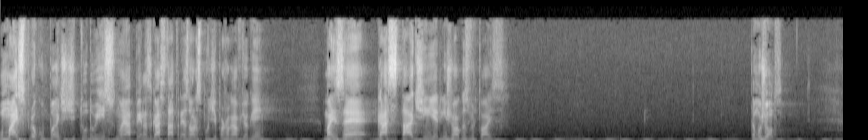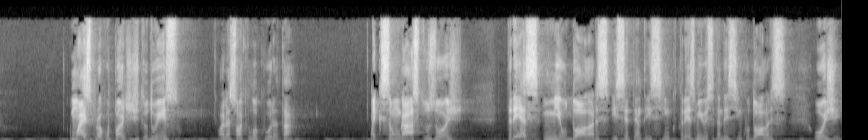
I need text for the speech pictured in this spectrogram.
O mais preocupante de tudo isso não é apenas gastar três horas por dia para jogar videogame, mas é gastar dinheiro em jogos virtuais. Estamos juntos? O mais preocupante de tudo isso, olha só que loucura, tá? É que são gastos hoje 3 mil dólares e 75, 3.075 dólares hoje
